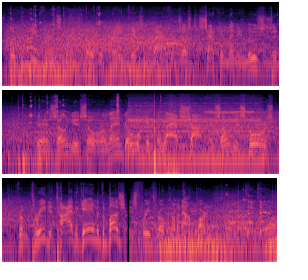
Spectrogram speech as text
Split the defense, turns it over. Payne gets it back for just a second, then he loses it to Hezonja. So Orlando will get the last shot, and Hezonja scores from three to tie the game at the buzzer. His free throw coming out party. Well,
